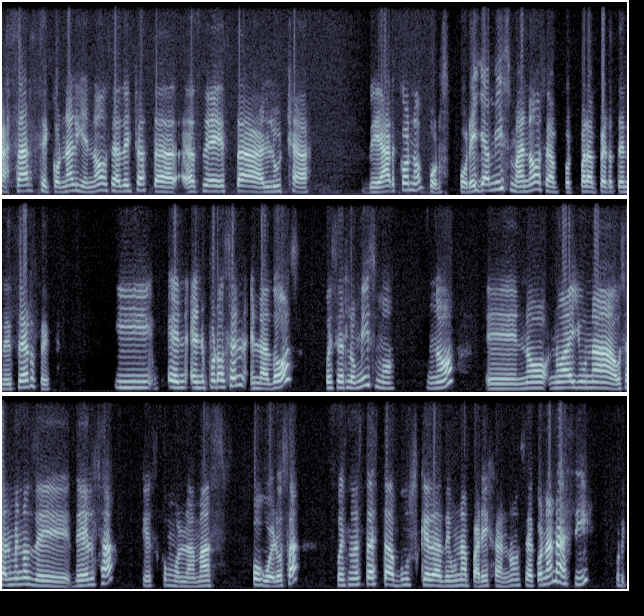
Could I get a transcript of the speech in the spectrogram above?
casarse con alguien, ¿no? O sea, de hecho hasta hace esta lucha de arco, ¿no? Por, por ella misma, ¿no? O sea, para pertenecerse. Y en, en Frozen, en la 2, pues es lo mismo, ¿no? Eh, no, no hay una, o sea, al menos de, Elsa, que es como la más poderosa, pues no está esta búsqueda de una pareja, ¿no? O sea, con Ana sí, porque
